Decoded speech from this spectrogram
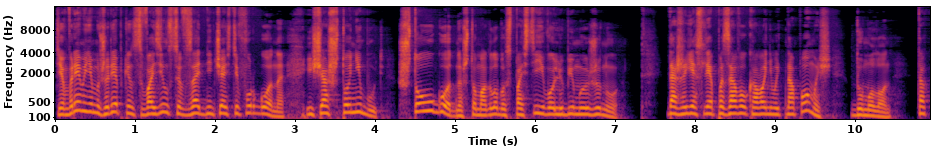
Тем временем Жеребкин свозился в задней части фургона, ища что-нибудь, что угодно, что могло бы спасти его любимую жену. «Даже если я позову кого-нибудь на помощь, — думал он, — то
